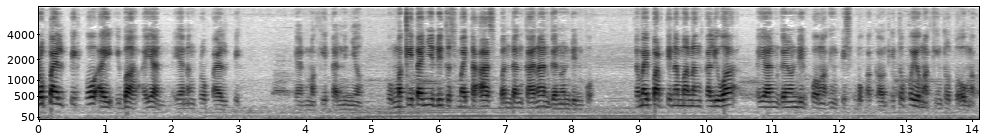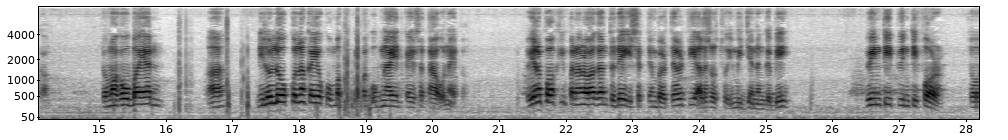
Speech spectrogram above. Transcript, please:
profile pic ko ay iba. Ayan, ayan ang profile pic. Yan, makita ninyo. Kung makita niyo dito sa may taas, bandang kanan, ganun din po. Sa may parte naman ng kaliwa, ayan, ganun din po ang aking Facebook account. Ito po yung aking totoong account. So mga kababayan, ah, niloloko lang kayo kung makipag-ugnayan kayo sa tao na ito. So yan po aking pananawagan. Today is September 30, alas 8.30 ng gabi, 2024. So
